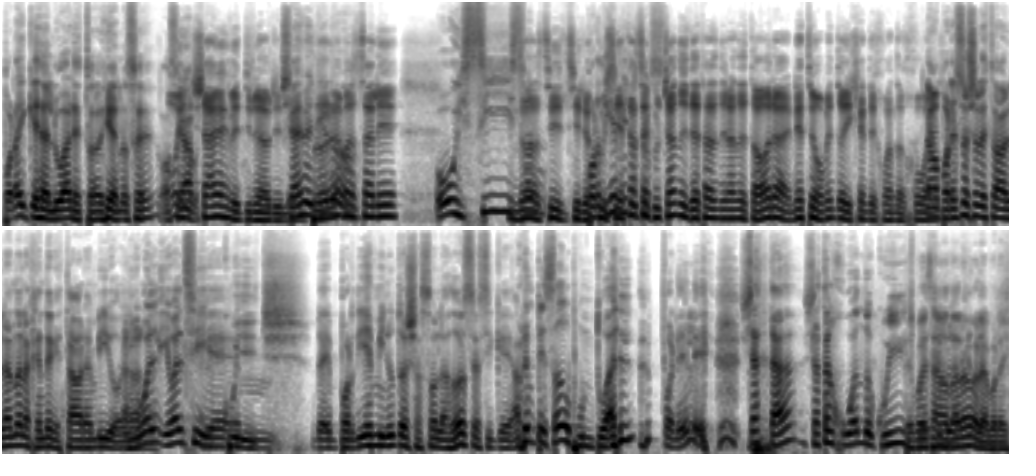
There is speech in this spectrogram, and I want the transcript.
por ahí quedan lugares todavía, no sé. O Hoy sea, ya es 21 de abril. ¿ya es el 21? programa sale. Uy, sí, No, son sí, si, lo por escu- 10 si estás minutos. escuchando y te estás enterando a esta hora, en este momento hay gente jugando juegos. No, por eso yo le estaba hablando a la gente que está ahora en vivo. Ah, igual, igual sí. eh, Quidditch. de- por 10 minutos ya son las 12, así que habrá empezado puntual. Ponele. Ya está. Ya están jugando Quidditch. te por puedes ejemplo, anotar la gente. ahora por ahí.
